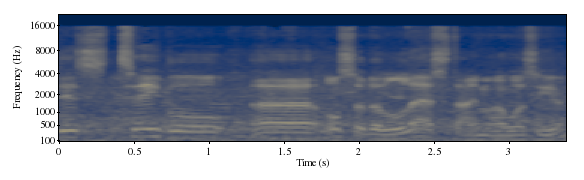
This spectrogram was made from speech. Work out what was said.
this table uh, also the last time I was here.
